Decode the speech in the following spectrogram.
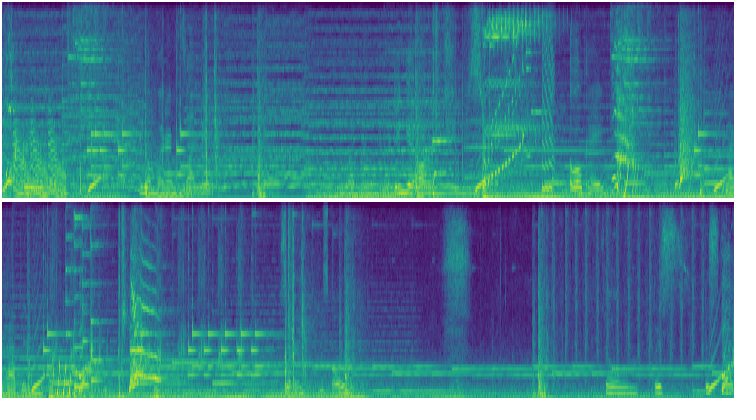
I don't mind if I hit. You got. I didn't get RNGs. Oh, okay. That happened. Center. Let's go. So this this step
